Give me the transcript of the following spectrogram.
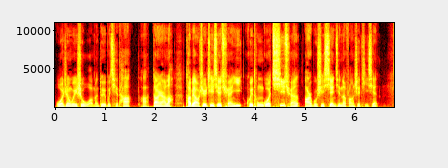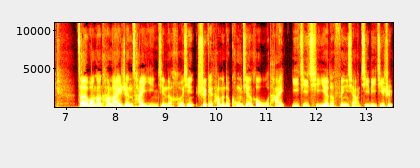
我认为是我们对不起他啊。当然了，他表示这些权益会通过期权而不是现金的方式体现。在王刚看来，人才引进的核心是给他们的空间和舞台，以及企业的分享激励机制。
